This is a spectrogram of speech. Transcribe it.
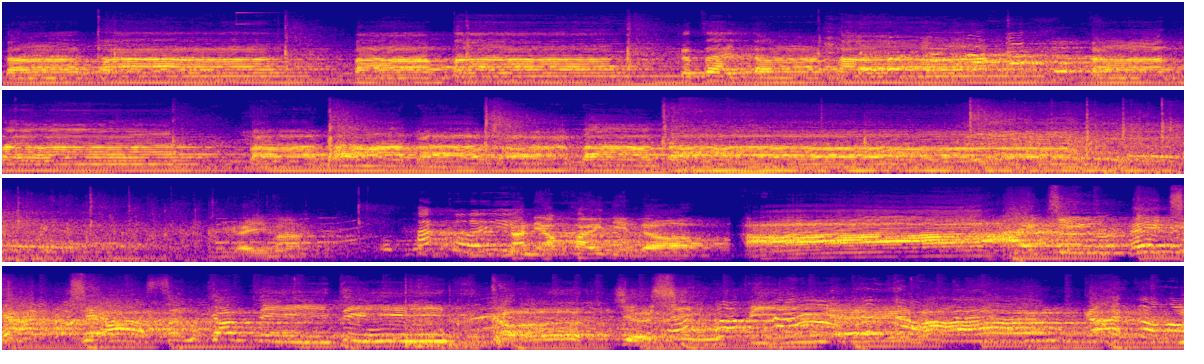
哒哒哒哒，个再哒哒哒哒哒哒哒哒哒哒，你可以吗？那你要快一点的哦。啊，爱情会恰恰深甘地地，可这心比的人，嗯，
